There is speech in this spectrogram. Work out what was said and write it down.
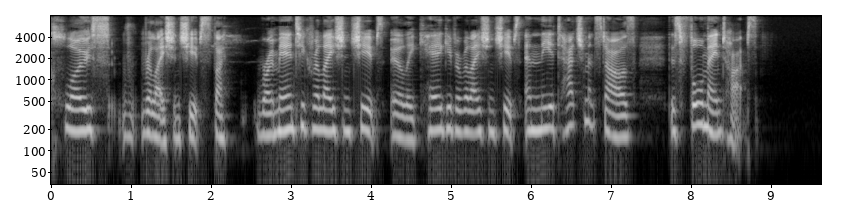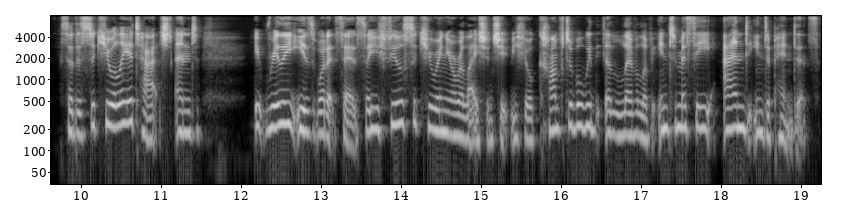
close relationships like romantic relationships, early caregiver relationships, and the attachment styles. There's four main types. So they're securely attached and it really is what it says. So you feel secure in your relationship. You feel comfortable with a level of intimacy and independence.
